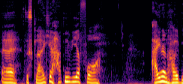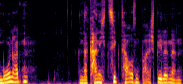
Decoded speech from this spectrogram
äh, das gleiche hatten wir vor eineinhalb Monaten und da kann ich zigtausend Beispiele nennen.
